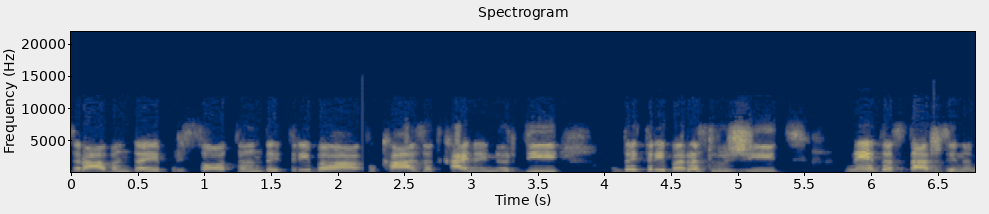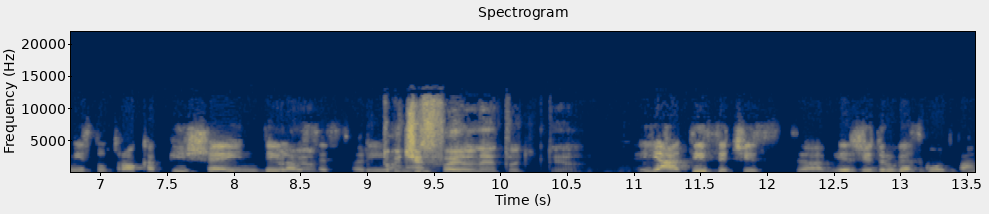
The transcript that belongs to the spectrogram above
zraven, da je prisoten, da je treba pokazati, kaj naj naredi, da je treba razložiti ne da starš zdaj na mesto otroka piše in dela ja, ja. vse stvari. To je čist fail, ne? To, ja. ja, ti si čist, eh, je že druga zgodba.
